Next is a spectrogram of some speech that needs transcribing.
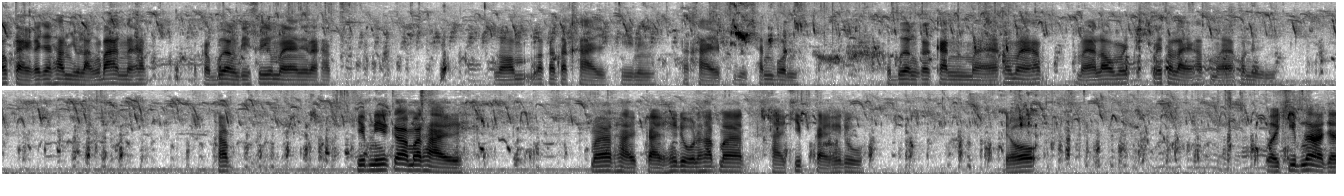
ล้าไก่ก็จะทำอยู่หลังบ้านนะครับกระเบื้องที่ซื้อมานี่แหละครับ ล้อมแล้วก็ตะข่ายอีกทีหนึ่งตะข่ายอยู่ชั้นบน กระเบื้องก็กันหมาเข้ามาครับ หมาเราไม่ไม่เท่าไหร่ครับ หมาคนอื่น ครับคลิปนี้ก็มาถ่าย มาถ่ายไก่ให้ดูนะครับ มาถ่ายคลิปไก่ให้ดู เดี๋ยวไว้คลิปหน้าจะ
